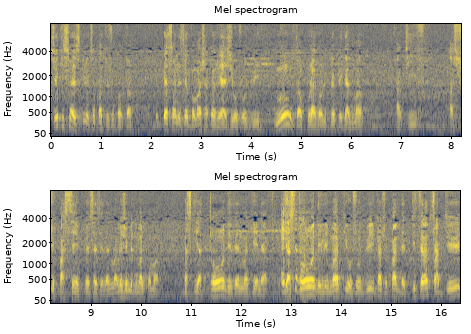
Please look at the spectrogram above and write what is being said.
Ceux qui sont exclus ne sont pas toujours contents. Personne ne sait comment chacun réagit aujourd'hui. Nous encourageons le peuple également à vivre, à surpasser un peu ces événements. Mais je me demande comment. Parce qu'il y a trop d'événements qui énervent. Il y a trop d'éléments qui aujourd'hui, quand je parle des différentes fractures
